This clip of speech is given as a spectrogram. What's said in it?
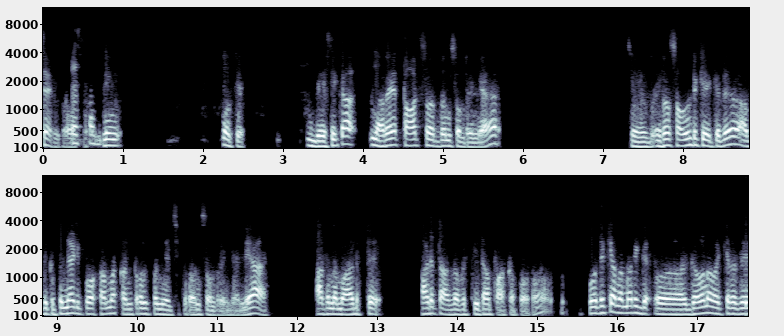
சரி ஓகே பேசிக்கா நிறைய தாட்ஸ் வருதுன்னு சொல்றீங்க. ஏதோ சவுண்ட் கேக்குது அதுக்கு பின்னாடி போகாம கண்ட்ரோல் பண்ணி வச்சுக்கிறோம்னு சொல்றீங்க இல்லையா? அது நம்ம அடுத்து அடுத்து அதை பத்தி தான் பார்க்க போறோம். இப்போதைக்கு அந்த மாதிரி கவனம் வைக்கிறது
